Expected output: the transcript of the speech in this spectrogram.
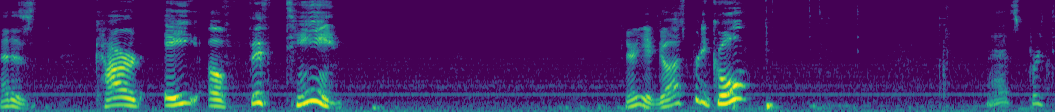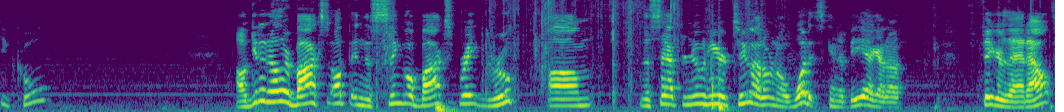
That is card 8 of 15. There you go. That's pretty cool. That's pretty cool. I'll get another box up in the single box break group um, this afternoon here too. I don't know what it's going to be. I got to figure that out.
